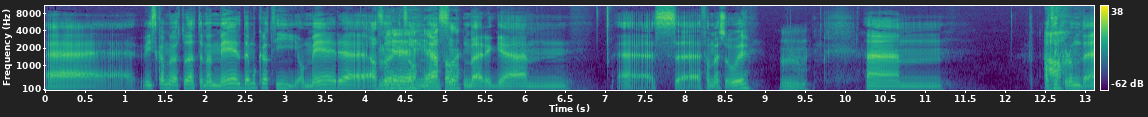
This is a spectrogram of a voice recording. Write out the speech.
eh, Vi skal møte dette med mer demokrati og mer eh, Altså litt sånn Jens sånn. Stoltenberg eh, eh, famøse ord. Mm. Um, hva Ja. tenker du om det?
